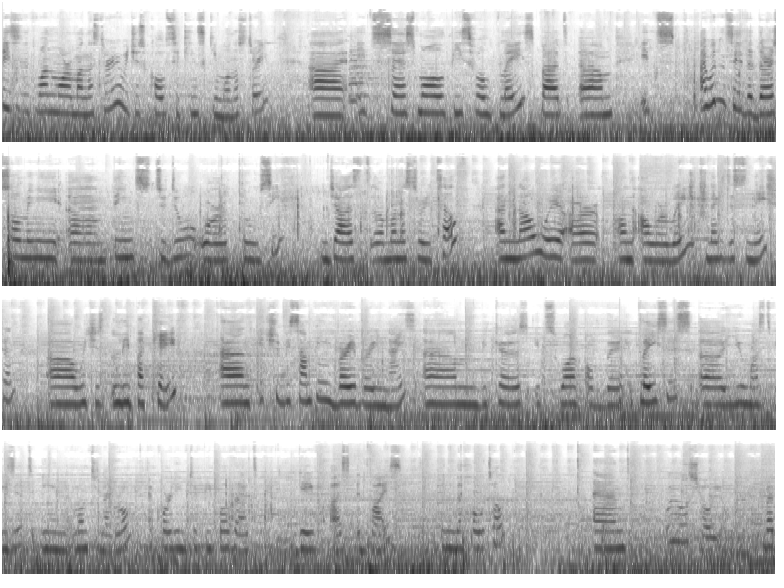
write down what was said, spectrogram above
Visited one more monastery which is called Sitinsky Monastery. Uh, it's a small peaceful place but um, it's I wouldn't say that there are so many um, things to do or to see just a monastery itself and now we are on our way next destination uh, which is Lipa Cave and it should be something very very nice um, because it's one of the places uh, you must visit in Montenegro according to people that gave us advice in the hotel. And we will show you. But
